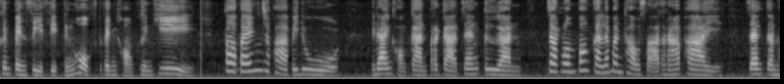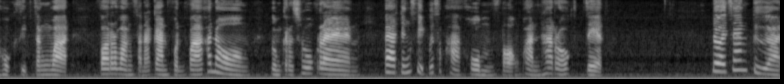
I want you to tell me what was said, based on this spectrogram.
ขึ้นเป็น 40-60%ของพื้นที่ ต่อไปจะพาไปดู ในด้านของการประกาศแจ้งเตือน จากกรมป้องกันและบรรเทาสาธารณภัย แจ้งเตือน 60 จังหวัดเฝ้าระวังสถานการณ์ฝนฟ้าขนอง ลมกระโชกแรง 8-10 พฤษภาคม 2567 โดยแจ้งเตือน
